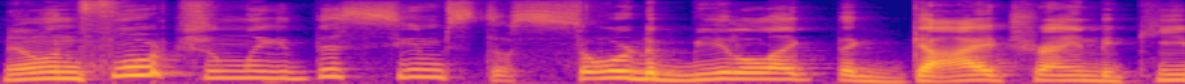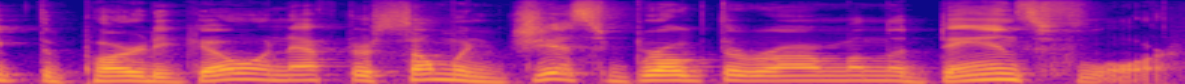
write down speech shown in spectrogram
Now unfortunately, this seems to sort of be like the guy trying to keep the party going after someone just broke their arm on the dance floor.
